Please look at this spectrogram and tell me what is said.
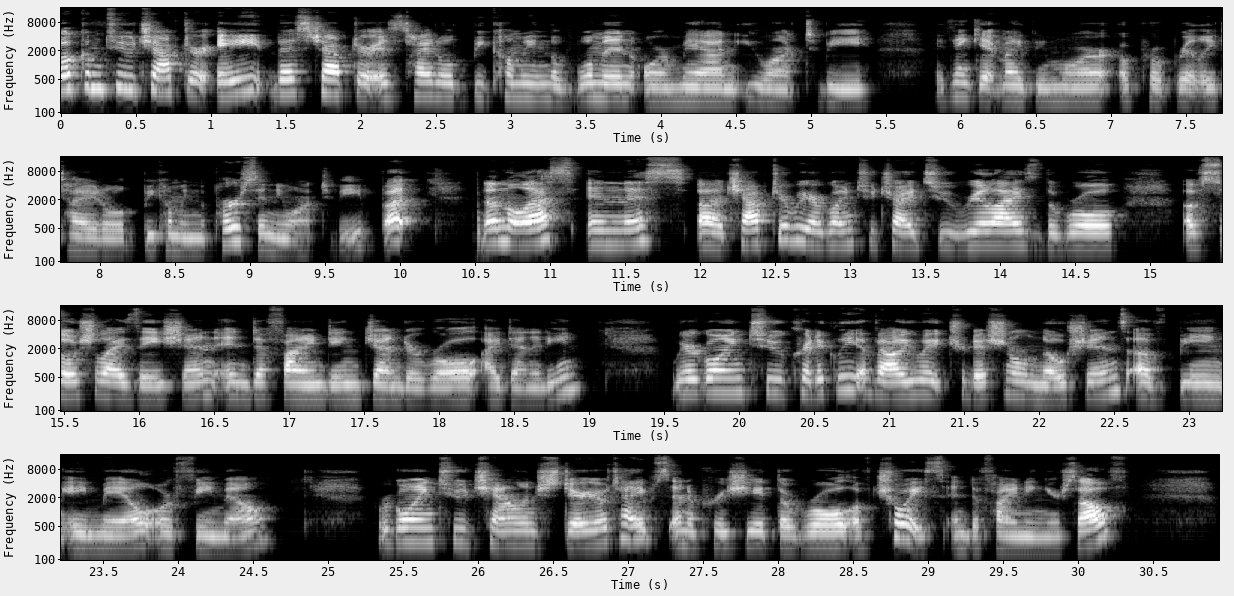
Welcome to chapter 8. This chapter is titled Becoming the Woman or Man You Want to Be. I think it might be more appropriately titled Becoming the Person You Want to Be. But nonetheless, in this uh, chapter, we are going to try to realize the role of socialization in defining gender role identity. We are going to critically evaluate traditional notions of being a male or female. We're going to challenge stereotypes and appreciate the role of choice in defining yourself.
